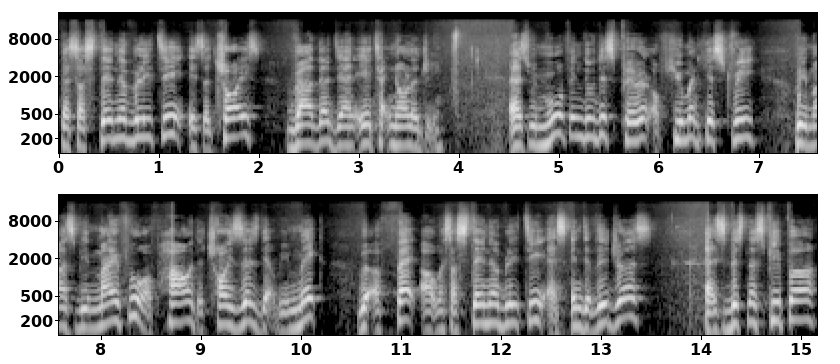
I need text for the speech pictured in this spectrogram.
that sustainability is a choice rather than a technology. As we move into this period of human history, we must be mindful of how the choices that we make will affect our sustainability as individuals, as business people,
